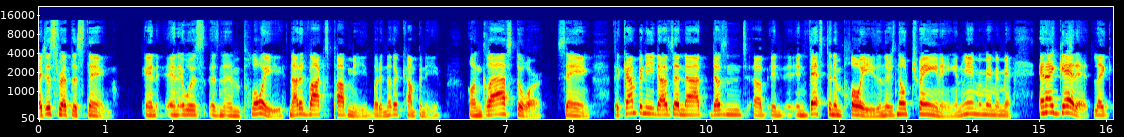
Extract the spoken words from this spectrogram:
I just read this thing, and and it was as an employee, not at Voxpopme, but another company on Glassdoor saying the company doesn't not doesn't uh, in, invest in employees, and there's no training, and meh, meh, meh, meh. and I get it. Like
